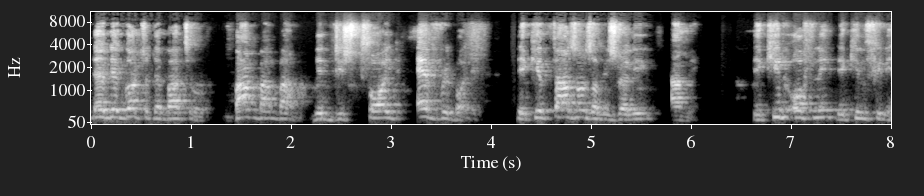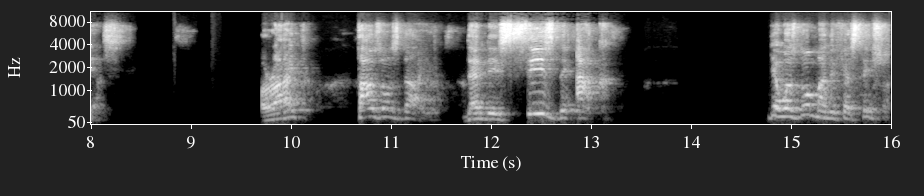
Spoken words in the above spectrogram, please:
Then they got to the battle. Bam, bam, bam. They destroyed everybody. They killed thousands of Israeli army. They killed Ophni, they killed Phinehas. All right? Thousands died. Then they seized the ark. There was no manifestation.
